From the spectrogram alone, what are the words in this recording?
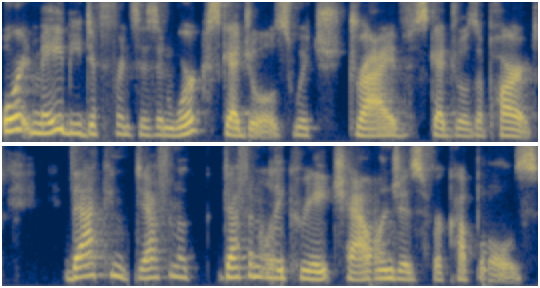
or it may be differences in work schedules, which drive schedules apart. That can definitely definitely create challenges for couples.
